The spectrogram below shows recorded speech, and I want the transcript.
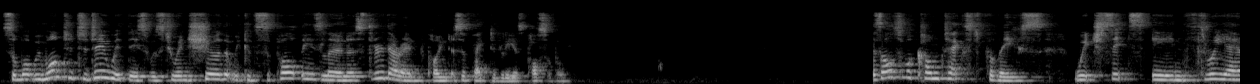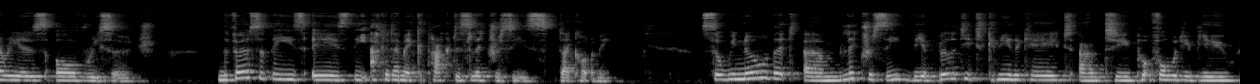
So what we wanted to do with this was to ensure that we could support these learners through their endpoint as effectively as possible. There's also a context for this which sits in three areas of research. And the first of these is the academic practice literacies dichotomy. So we know that um, literacy, the ability to communicate and to put forward your view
